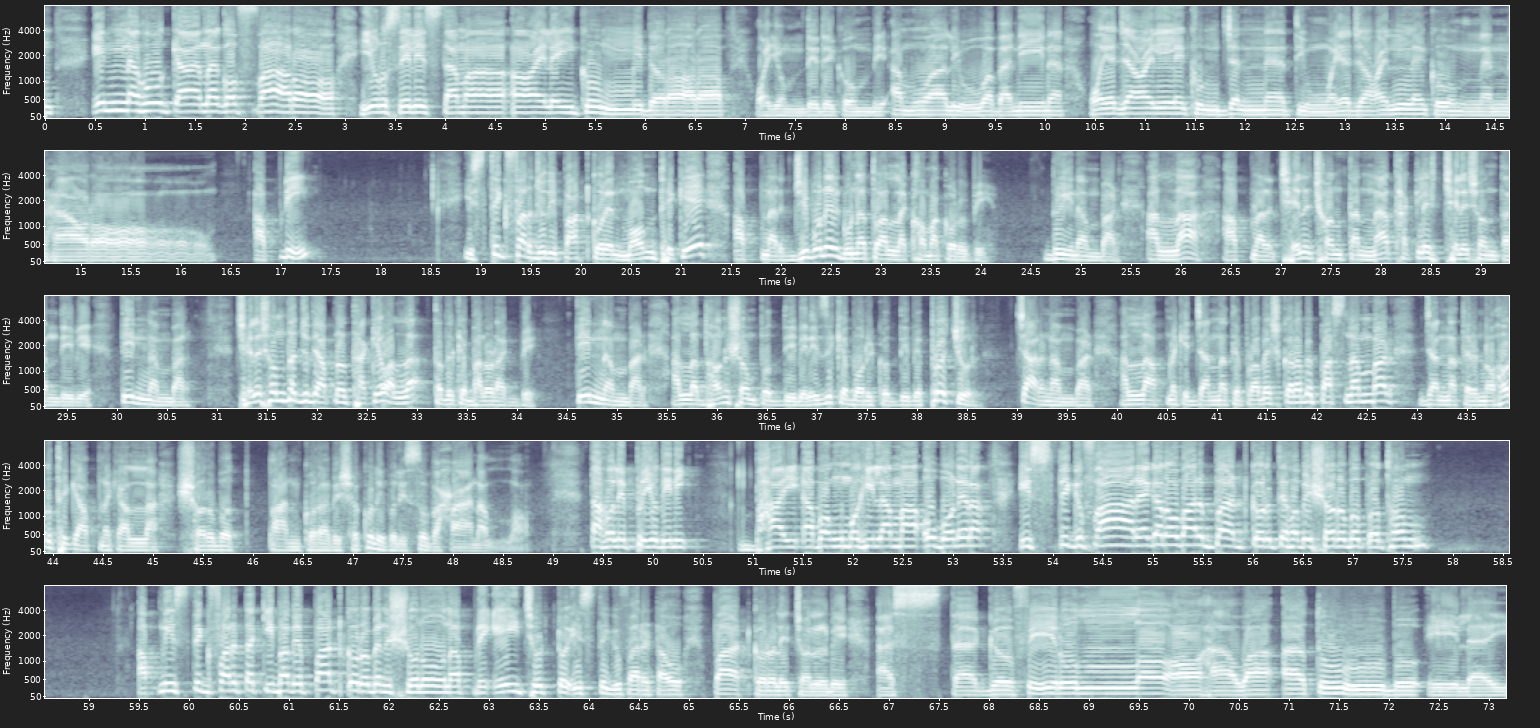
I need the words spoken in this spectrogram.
ইন্নাহু কানা গফফারা। يرسل السماء عليكم مدرارا ويمددكم بأموال وبنين ويجعل لكم جنات ويجعل لكم أنهارا আপনি ইস্তিকফার যদি পাঠ করেন মন থেকে আপনার জীবনের গুণা তো আল্লাহ ক্ষমা করবে দুই নাম্বার, আল্লাহ আপনার ছেলে সন্তান না থাকলে ছেলে সন্তান দিবে। তিন নাম্বার, ছেলে সন্তান যদি আপনার থাকেও আল্লাহ তাদেরকে ভালো রাখবে। তিন নাম্বার, আল্লাহ ধন সম্পদ দিবে, রিজিকে বরকত দিবে, প্রচুর। চার নাম্বার, আল্লাহ আপনাকে জান্নাতে প্রবেশ করাবে। পাঁচ নাম্বার, জান্নাতের নহর থেকে আপনাকে আল্লাহ শরবত পান করাবে। সকলে বলি সুবাহান আল্লাহ তাহলে প্রিয় দিনী ভাই এবং মহিলা, মা ও বোনেরা, ইস্তিগফার এগারো বার পাঠ করতে হবে সর্বপ্রথম। আপনি ইস্তিগফারটা কীভাবে পাঠ করবেন শুনুন, আপনি এই ছোট্ট ইস্তিগফারটাও পাঠ করলে চলবে। আস্তাগফিরুল্লাহ ওয়া আতুবু ইলাই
